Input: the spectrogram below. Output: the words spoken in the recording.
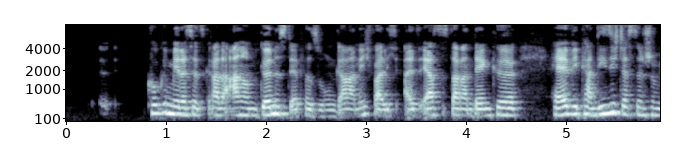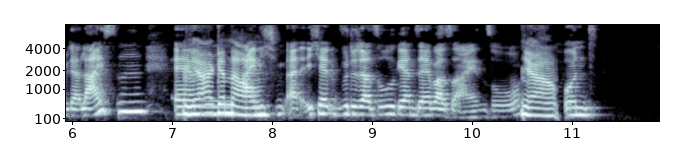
gucke mir das jetzt gerade an und gönne es der Person gar nicht, weil ich als erstes daran denke, hä, wie kann die sich das denn schon wieder leisten? Ähm, ja, genau. Eigentlich, äh, ich würde da so gern selber sein, so. Ja. Und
